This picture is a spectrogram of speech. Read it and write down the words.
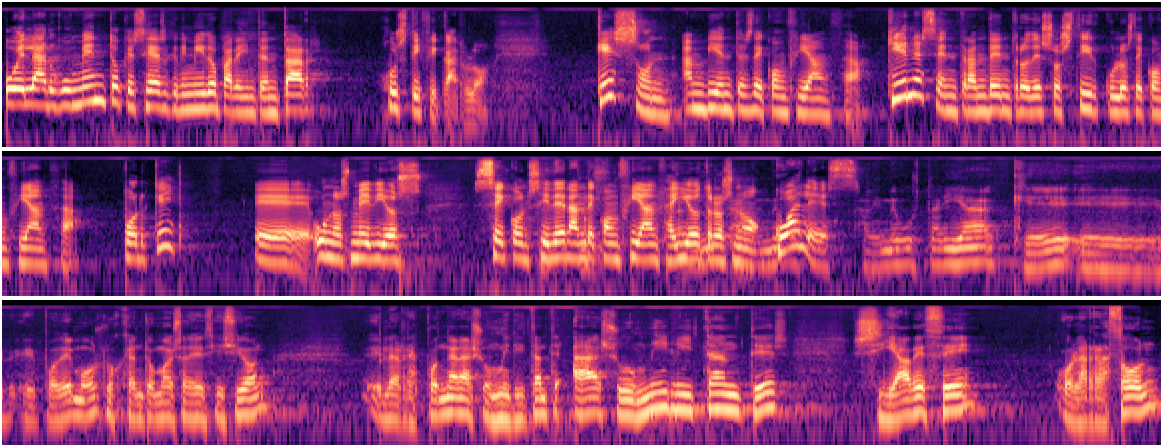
o el argumento que se ha esgrimido para intentar justificarlo. ¿Qué son ambientes de confianza? ¿Quiénes entran dentro de esos círculos de confianza? ¿Por qué eh, unos medios se consideran de confianza y otros no? ¿Cuáles? A mí me gustaría que eh, eh, Podemos, los que han tomado esa decisión, le respondan a sus militantes, a sus militantes si ABC o La Razón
